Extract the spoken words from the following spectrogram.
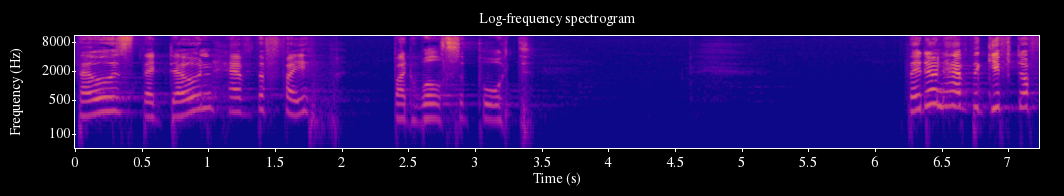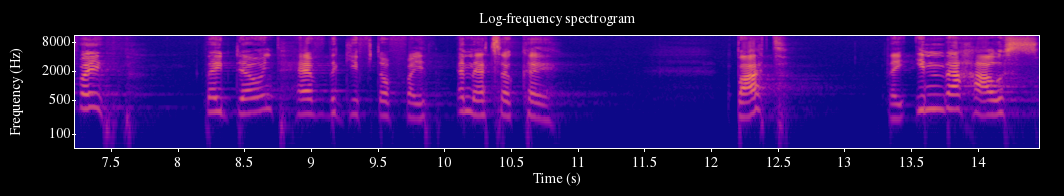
those that don't have the faith but will support. They don't have the gift of faith. They don't have the gift of faith, and that's okay. But they're in the house.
